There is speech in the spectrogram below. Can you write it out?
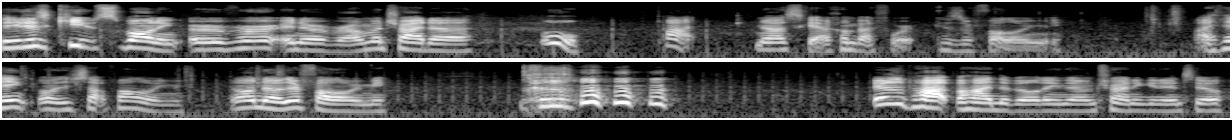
They just keep spawning over and over. I'm gonna try to... Oh, pot. No, it's okay. I'll come back for it because they're following me. I think... Oh, they stopped following me. Oh no, they're following me. There's a pot behind the building that I'm trying to get into.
